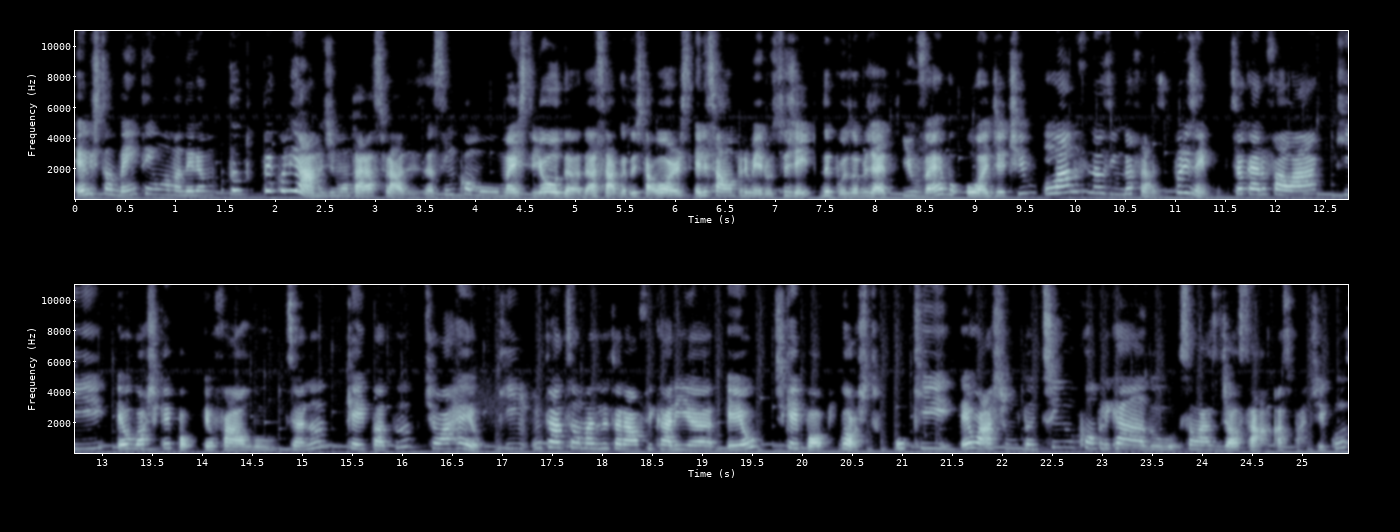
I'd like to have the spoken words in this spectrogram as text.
Eles também têm uma maneira um tanto peculiar de montar as frases, assim como o mestre Yoda da saga do Star Wars. Eles falam primeiro o sujeito, depois o objeto e o verbo ou adjetivo lá no finalzinho da frase. Por exemplo, se eu quero falar que eu gosto de K-pop, eu falo Tsanan K-pop Choaheu, que em tradução mais literal ficaria eu de K-pop gosto. O que eu acho um tantinho complicado são as de alçar as partículas,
